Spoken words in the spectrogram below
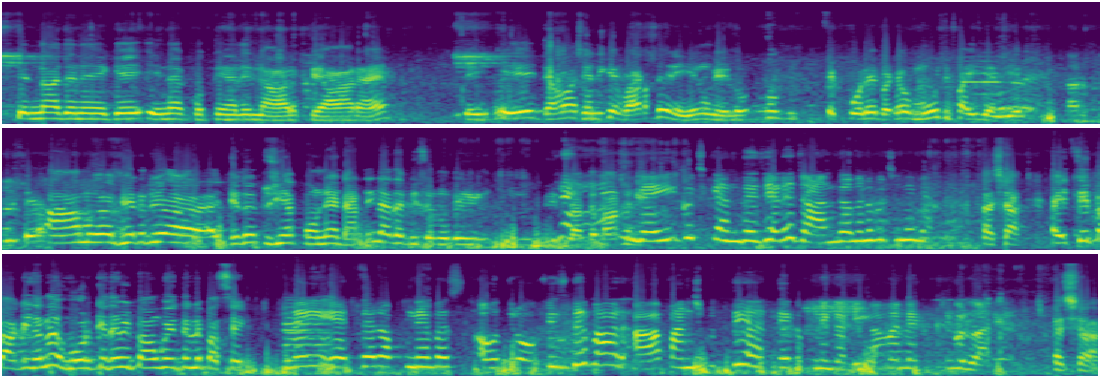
ਕਿੰਨਾ ਜਣੇ ਕਿ ਇਹਨਾਂ ਕੁੱਤਿਆਂ ਦੇ ਨਾਲ ਪਿਆਰ ਹੈ ਤੇ ਇਹ ਜਮਾਂ ਜਾਣੀ ਕਿ ਵੜਦੇ ਨਹੀਂ ਇਹਨੂੰ ਵੇਖ ਲਓ। ਤੇ ਕੋਲੇ ਬੈਠੇ ਉਹ ਮੂੰਹ ਚ ਪਾਈ ਜਾਂਦੀ ਹੈ। ਤੇ ਆਮ ਫਿਰ ਵੀ, ਜਦੋਂ ਤੁਸੀਂ ਆ ਪਾਉਂਦੇ ਆ ਡਰ ਨਹੀਂ ਲੱਗਦਾ ਵੀ ਤੁਹਾਨੂੰ ਵੀ ਵੀ ਲੱਤ ਨਹੀਂ ਮਾਰਨਗੇ ਨਹੀਂ ਕੁਝ ਕਹਿੰਦੇ ਜਿਹੜੇ ਜਾਣਦੇ ਉਹਨਾਂ ਨੂੰ ਕੁਝ ਨਹੀਂ ਕਹਿੰਦੇ ਅੱਛਾ ਇੱਥੇ ਪਾ ਕੇ ਜਾਣਾ ਹੋਰ ਕਿਤੇ ਵੀ ਪਾਉਂਗੇ ਇਧਰਲੇ ਪਾਸੇ? ਨਹੀਂ ਇੱਧਰ ਆਪਣੇ ਬਸ ਉਧਰ ਆਫਿਸ ਦੇ ਬਾਹਰ ਆ ਪੰਜ ਕੁੱਤੇ ਆ ਤੇ ਇੱਕ ਆਪਣੇ ਗਲੀਆਂ ਵਾਲੇ ਗੁਰਦੁਆਰੇ। ਅੱਛਾ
